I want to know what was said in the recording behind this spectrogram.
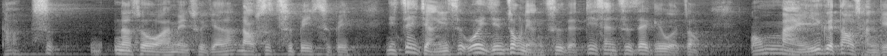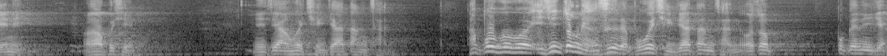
他是那时候我还没出家，他老师慈悲慈悲，你再讲一次，我已经中两次的，第三次再给我中，我买一个道场给你。我说不行，你这样会倾家荡产。他不不不，已经中两次了，不会倾家荡产。我说不跟你讲，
